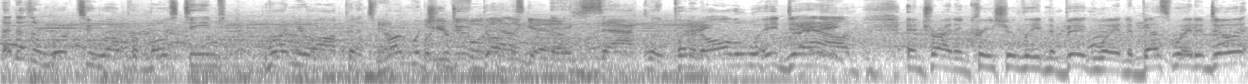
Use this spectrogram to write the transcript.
that doesn't work too well for most teams. Run your offense. Yeah, Run what you do best. Exactly. Put it all the way down and try to increase your lead in a big way. And the best way to do it,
